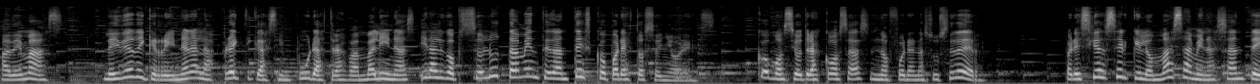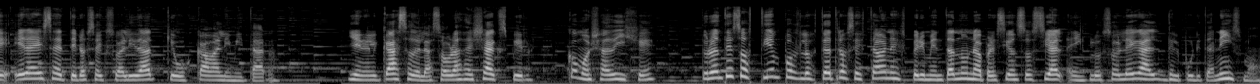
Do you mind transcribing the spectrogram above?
Además, la idea de que reinaran las prácticas impuras tras bambalinas era algo absolutamente dantesco para estos señores, como si otras cosas no fueran a suceder. Parecía ser que lo más amenazante era esa heterosexualidad que buscaban limitar. Y en el caso de las obras de Shakespeare, como ya dije, durante esos tiempos los teatros estaban experimentando una presión social e incluso legal del puritanismo,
